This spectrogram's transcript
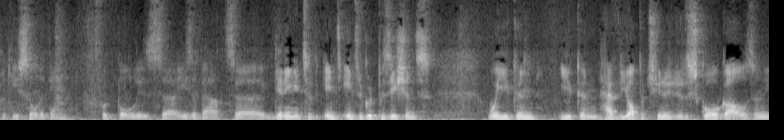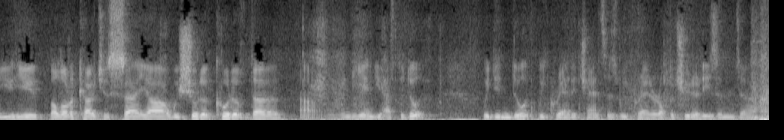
think you saw the game. Football is uh, is about uh, getting into, into, into good positions where you can you can have the opportunity to score goals. And you hear a lot of coaches say, "Oh, we should have, could have done it." Uh, in the end, you have to do it we didn't do it. We created chances, we created opportunities, and uh,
